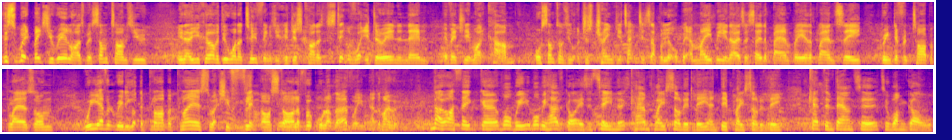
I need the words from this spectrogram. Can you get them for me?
this is what makes you realise where sometimes you, you know, you can either do one or two things. You can just kind of stick with what you're doing, and then eventually it might come. Or sometimes you've got to just change your tactics up a little bit, and maybe, you know, as I say, the plan B and the plan C, bring different type of players on. We haven't really got the type of players to actually flip our style of football up there, have we, at the moment? No, I think uh, what we what we have got is a team that can play solidly and did play solidly, kept them down to, to one goal,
